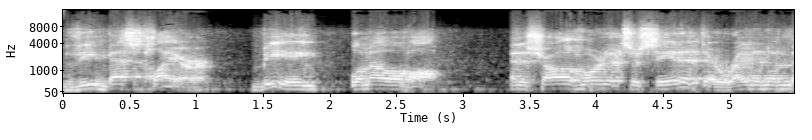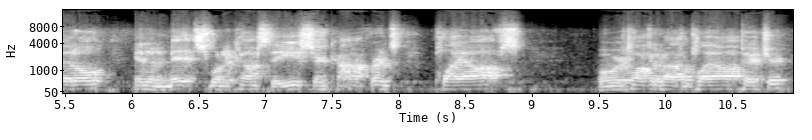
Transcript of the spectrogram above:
the best player being LaMelo Ball. And the Charlotte Hornets are seeing it. They're right in the middle, in the midst when it comes to Eastern Conference playoffs. When we're talking about the playoff picture.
